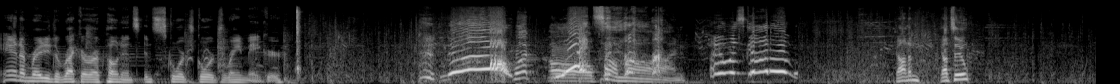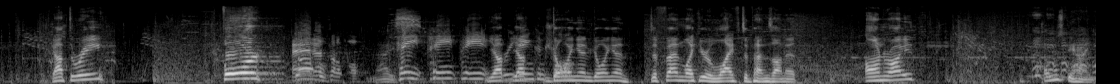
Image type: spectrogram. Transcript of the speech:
and I'm ready to wreck our opponents in Scorch Gorge Rainmaker. No! What? Oh, What? come on. I almost got him! Got him. Got two. Got three. Four. Hey, that's. Nice. Paint, paint, paint. Yep, regain yep. control. Going in, going in. Defend like your life depends on it. On right. Someone's behind.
